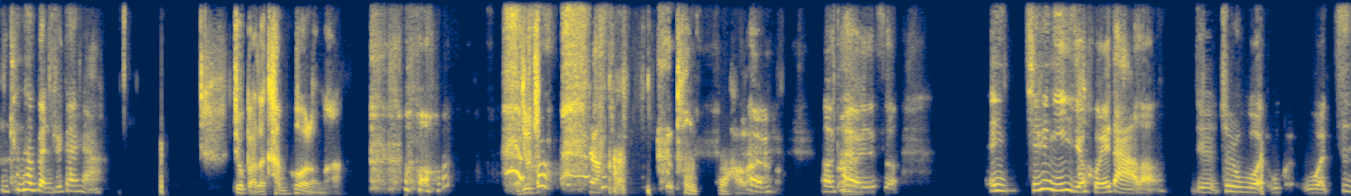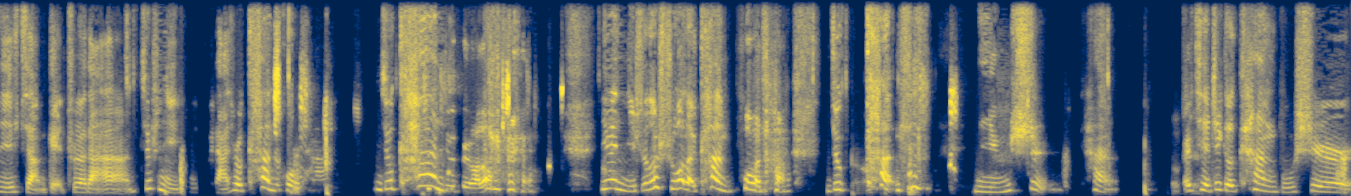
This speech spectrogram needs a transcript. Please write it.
你看它本质干啥？就把它看破了嘛，你就这样就痛就痛好了。哦，太有意思了。哎，其实你已经回答了，就就是我我我自己想给出的答案，就是你回答就是看破它，你就看就得了呗。因为你说都说了，看破它，你就看，凝视看，而且这个看不是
